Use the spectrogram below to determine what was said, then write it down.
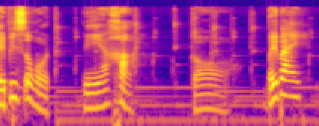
episode นี้ค่ะ ก็บ๊ายบาย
